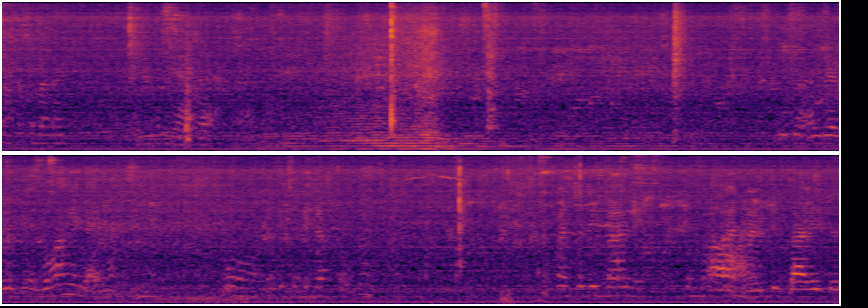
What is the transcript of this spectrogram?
dili mo na musaka. Yata. Ito ang Jollibee. Buhangin dahil na. Oo, ang tibali ito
